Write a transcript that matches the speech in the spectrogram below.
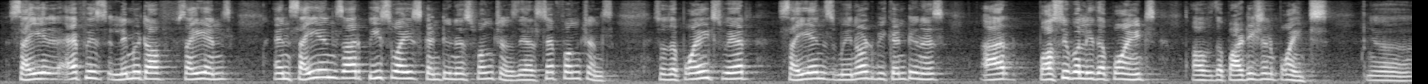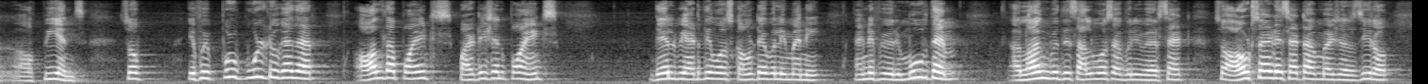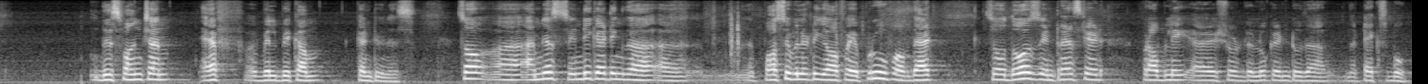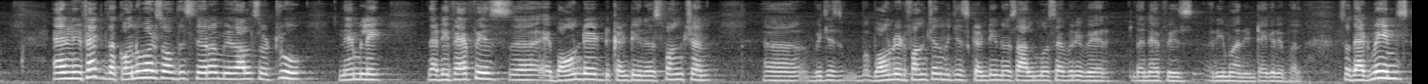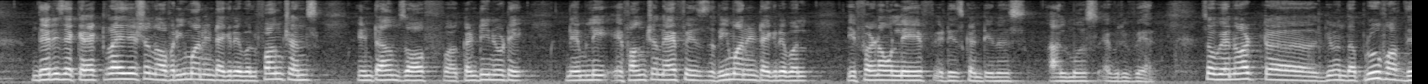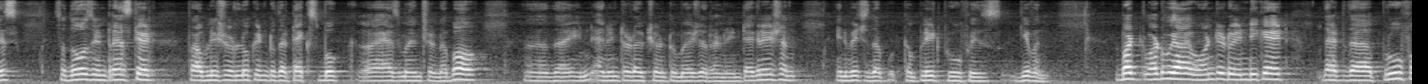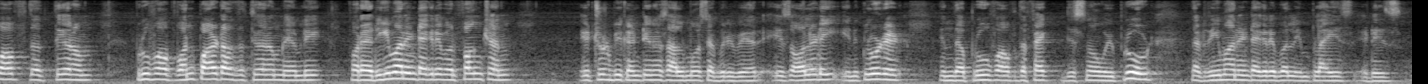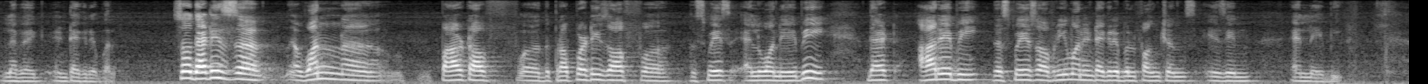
psi f is limit of psi n's and psi n's are piecewise continuous functions they are step functions. So, the points where psi n's may not be continuous are possibly the points of the partition points of p n's. So, if we pull together all the points partition points they will be at the most countably many and if we remove them along with this almost everywhere set. So, outside a set of measure 0 this function f will become continuous. So, uh, I am just indicating the uh, possibility of a proof of that. So, those interested probably uh, should look into the, the textbook. And in fact, the converse of this theorem is also true namely that if f is uh, a bounded continuous function uh, which is bounded function which is continuous almost everywhere then f is Riemann integrable. So, that means there is a characterization of Riemann integrable functions in terms of uh, continuity namely a function f is Riemann integrable if and only if it is continuous almost everywhere. So, we are not uh, given the proof of this. So, those interested probably should look into the textbook uh, as mentioned above uh, the in, an introduction to measure and integration in which the complete proof is given. But what we I wanted to indicate that the proof of the theorem, proof of one part of the theorem namely for a Riemann integrable function, it should be continuous almost everywhere is already included in the proof of the fact just now we proved that Riemann integrable implies it is Lebesgue integrable. So, that is uh, one uh, part of uh, the properties of the space L 1 A B that R A B the space of Riemann integrable functions is in L A B.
